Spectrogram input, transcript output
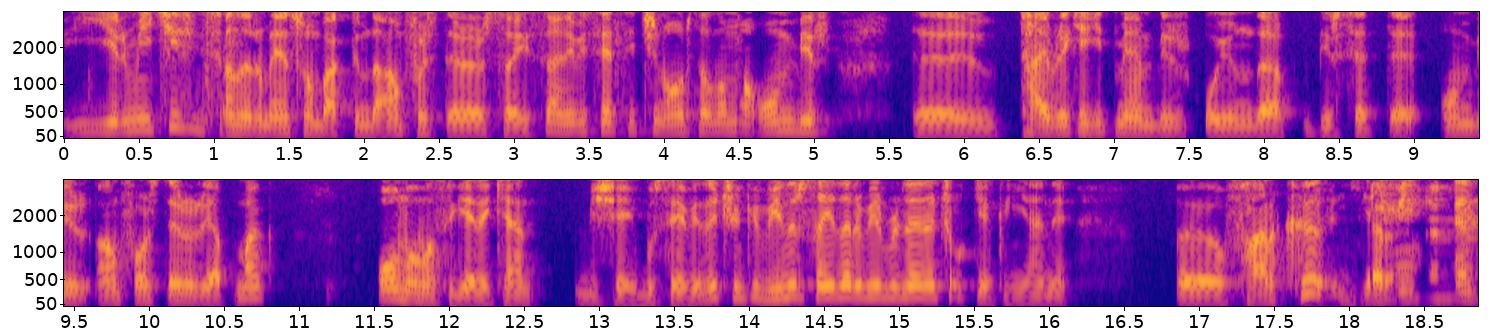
22 sanırım en son baktığımda unforced error sayısı. Hani bir set için ortalama 11 e, tiebreak'e gitmeyen bir oyunda bir sette 11 unforced error yapmak olmaması gereken bir şey bu seviyede. Çünkü winner sayıları birbirlerine çok yakın. Yani e, farkı Yarın zaten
